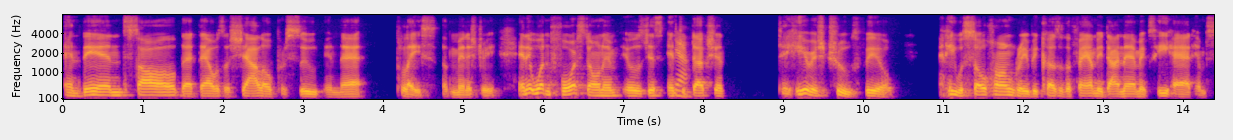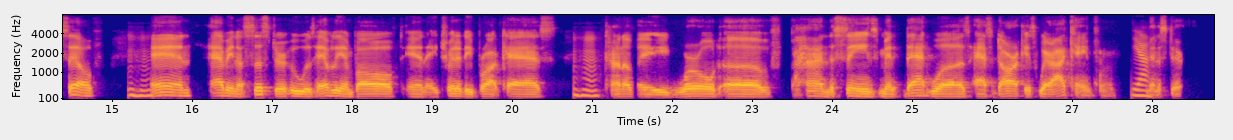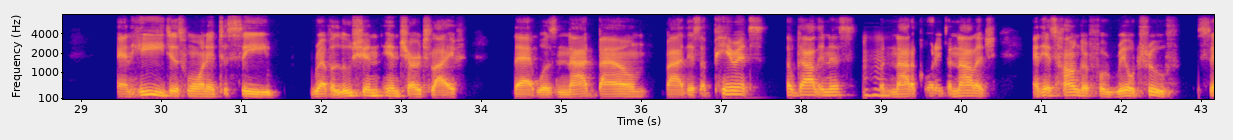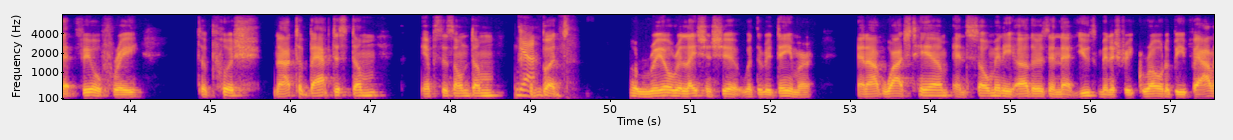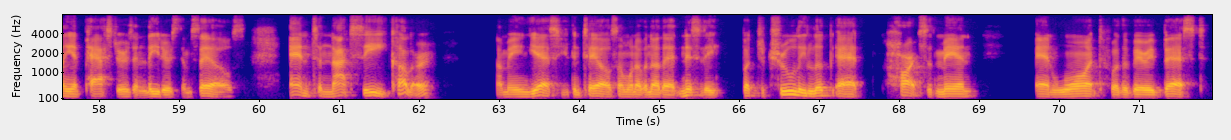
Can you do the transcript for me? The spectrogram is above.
and then saw that there was a shallow pursuit in that place of ministry. And it wasn't forced on him, it was just introduction yeah. to hear his truth feel. And he was so hungry because of the family dynamics he had himself mm-hmm. and having a sister who was heavily involved in a Trinity broadcast. Mm-hmm. Kind of a world of behind the scenes. That was as dark as where I came from, yeah. minister. And he just wanted to see revolution in church life that was not bound by this appearance of godliness, mm-hmm. but not according to knowledge. and his hunger for real truth set Phil free to push not to Baptistdom, emphasis on dumb, Yeah. but a real relationship with the Redeemer. And I've watched him and so many others in that youth ministry grow to be valiant pastors and leaders themselves. And to not see color, I mean, yes, you can tell someone of another ethnicity, but to truly look at hearts of men and want for the very best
